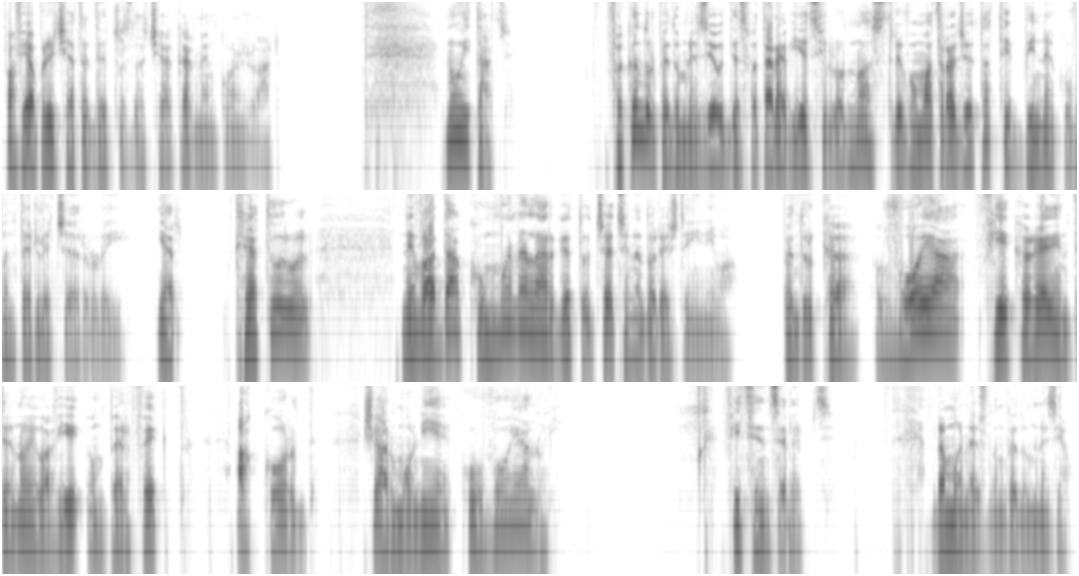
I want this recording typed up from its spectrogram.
va fi apreciată de toți aceia care ne înconjoară. Nu uitați, făcându-L pe Dumnezeu desfătarea vieților noastre, vom atrage toate binecuvântările cerului, iar Creatorul ne va da cu mână largă tot ceea ce ne dorește inima, pentru că voia fiecăruia dintre noi va fi în perfect acord și armonie cu voia Lui. Fiți înțelepți, rămâneți lângă Dumnezeu.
